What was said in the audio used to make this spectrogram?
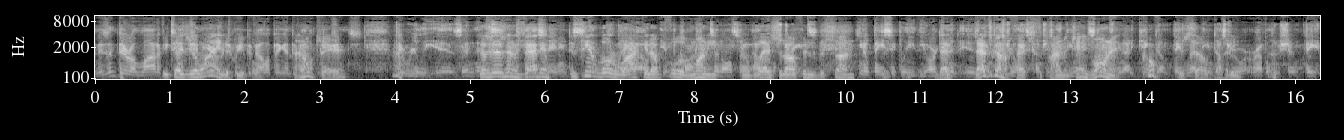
Isn't there a lot of Because you're tension lying to between people. developing and I don't care. nations? There really is, and and Because this is a goddamn. fascinating to You see can't load a play rocket up in full of money and also and blast the it off into the sun. You know, basically, the argument is that's gonna industrialized affect countries climate the United change, won't it? United Kingdom, they led the industrial revolution. They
